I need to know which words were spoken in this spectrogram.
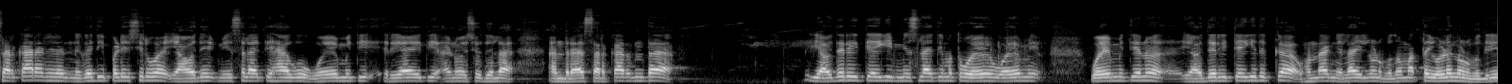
ಸರ್ಕಾರ ನಿಗದಿಪಡಿಸಿರುವ ಯಾವುದೇ ಮೀಸಲಾತಿ ಹಾಗೂ ವಯೋಮಿತಿ ರಿಯಾಯಿತಿ ಅನ್ವಯಿಸುವುದಿಲ್ಲ ಅಂದ್ರೆ ಸರ್ಕಾರದಿಂದ ಯಾವುದೇ ರೀತಿಯಾಗಿ ಮೀಸಲಾತಿ ಮತ್ತು ವಯೋ, ವಯೋಮಿ ವಯೋಮಿತಿಯನ್ನು ಯಾವುದೇ ರೀತಿಯಾಗಿ ಇದಕ್ಕೆ ಹೊಂದಾಂಗಿಲ್ಲ ಇಲ್ಲಿ ನೋಡ್ಬೋದು, ಮತ್ತು ಏಳನೇ ನೋಡ್ಬೋದು. ರೀ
